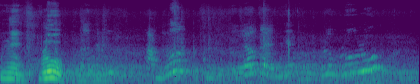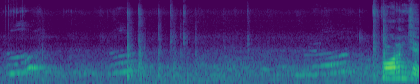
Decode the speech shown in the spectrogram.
ഇനി ബ്ലൂ ആ ബ്ലൂ യെല്ലോ കഴിഞ്ഞ് blue blue blue blue blue orange.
